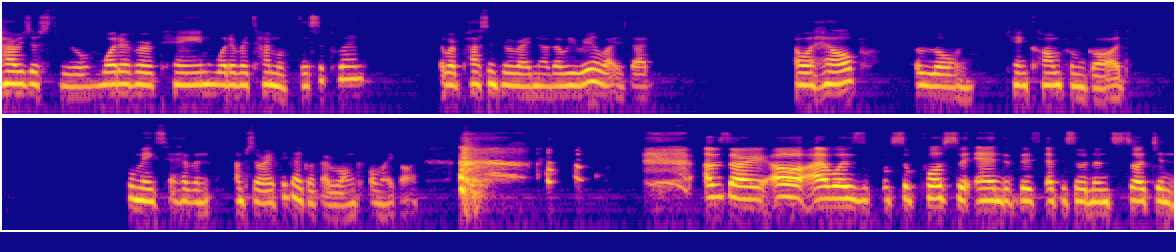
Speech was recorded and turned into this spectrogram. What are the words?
carries us through whatever pain, whatever time of discipline that we're passing through right now, that we realize that our help alone can come from God who makes heaven. I'm sorry, I think I got that wrong. Oh my god. I'm sorry. Oh, I was supposed to end this episode on such an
